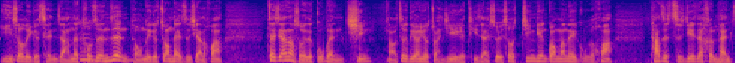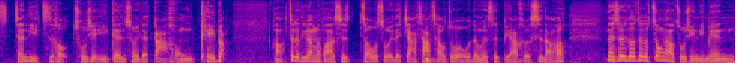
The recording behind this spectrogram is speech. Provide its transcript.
营收的一个成长。那投资人认同的一个状态之下的话，再加上所谓的股本很轻啊，这个地方有转机一个题材，所以说今天光光那股的话，它是直接在横盘整理之后出现一根所谓的大红 K 棒。好，这个地方的话是走所谓的价差操作，我认为是比较合适的哈。那所以说这个重要族群里面，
